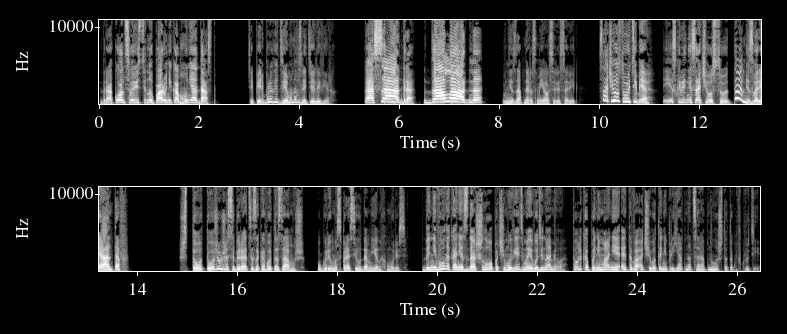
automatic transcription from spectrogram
Дракон свою истинную пару никому не отдаст. Теперь брови демона взлетели вверх. «Кассандра! Да ладно!» Внезапно рассмеялся лесовик. «Сочувствую тебе! Искренне сочувствую! Там без вариантов!» «Что, тоже уже собирается за кого-то замуж?» — угрюмо спросил Дамьен, хмурясь. До него, наконец, дошло, почему ведьма его динамила. Только понимание этого от чего-то неприятно царапнуло что-то в груди.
